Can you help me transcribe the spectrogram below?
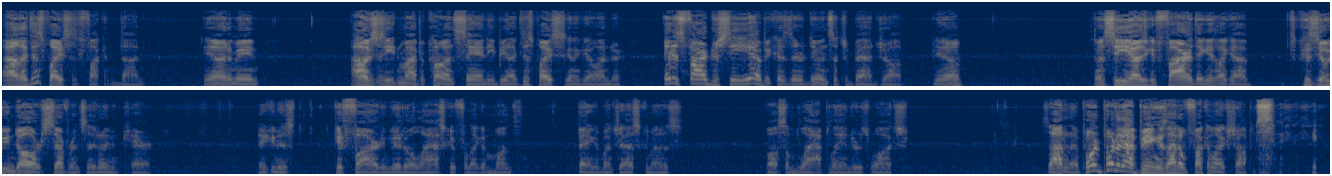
I was like, this place is fucking done. You know what I mean? I was just eating my pecan sandy, being like, this place is to go under. They just fired their CEO because they were doing such a bad job. You know? When CEOs get fired, they get like a gazillion dollar severance. They don't even care. They can just get fired and go to Alaska for like a month, bang a bunch of Eskimos, while some Laplanders watch. So I don't know. Point, point of that being is I don't fucking like shopping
